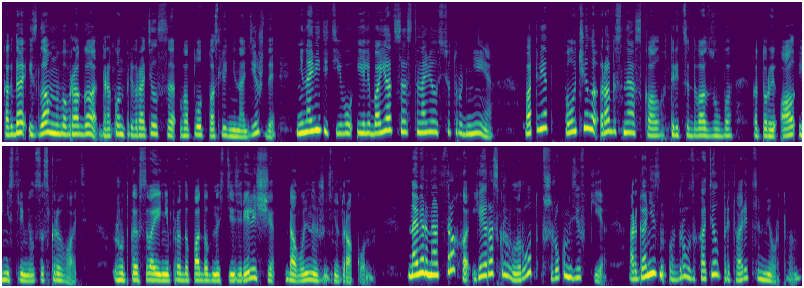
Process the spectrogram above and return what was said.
когда из главного врага дракон превратился в оплот последней надежды, ненавидеть его или бояться становилось все труднее. В ответ получила радостный оскал в 32 зуба, который Ал и не стремился скрывать. Жуткое в своей неправдоподобности зрелище, довольный жизнью дракон. Наверное, от страха я и раскрыл рот в широком зевке. Организм вдруг захотел притвориться мертвым.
